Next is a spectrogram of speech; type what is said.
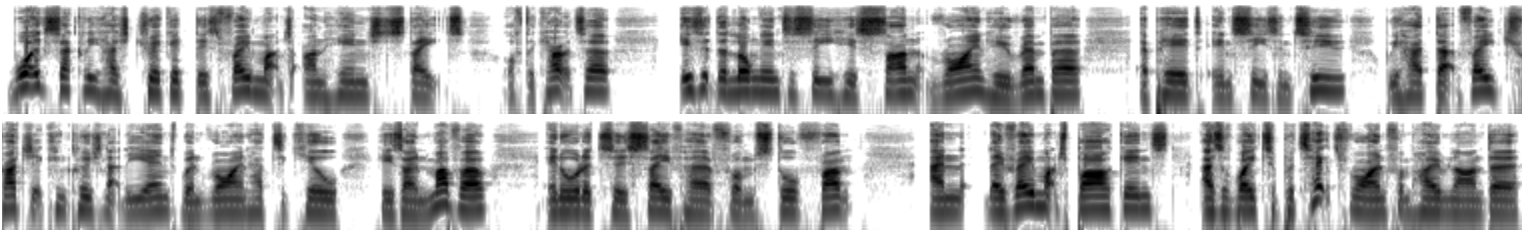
what exactly has triggered this very much unhinged state of the character. Is it the longing to see his son Ryan, who remember appeared in season 2? We had that very tragic conclusion at the end when Ryan had to kill his own mother in order to save her from Stormfront and they very much bargained as a way to protect Ryan from Homelander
